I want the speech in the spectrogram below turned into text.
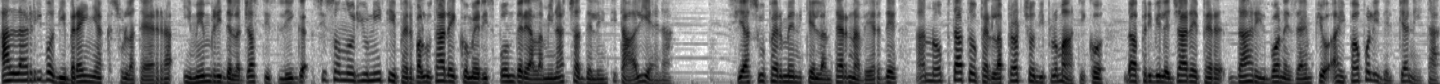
All'arrivo di Brainiac sulla Terra, i membri della Justice League si sono riuniti per valutare come rispondere alla minaccia dell'entità aliena. Sia Superman che Lanterna Verde hanno optato per l'approccio diplomatico, da privilegiare per dare il buon esempio ai popoli del pianeta.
